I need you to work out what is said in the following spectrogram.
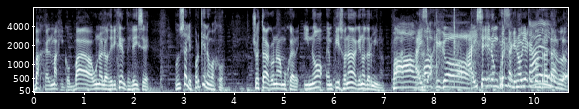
baja el mágico. Va a uno de los dirigentes, le dice, González, ¿por qué no bajó? yo estaba con una mujer y no empiezo nada que no termino. ¡Vamos, Ahí se- mágico! Ahí se dieron cuenta que no había que contratarlo.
